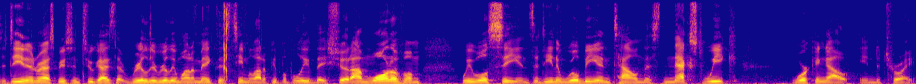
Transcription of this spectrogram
Zadina and Rasmussen, two guys that really, really want to make this team. A lot of people believe they should. I'm one of them. We will see. And Zadina will be in town this next week working out in Detroit.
